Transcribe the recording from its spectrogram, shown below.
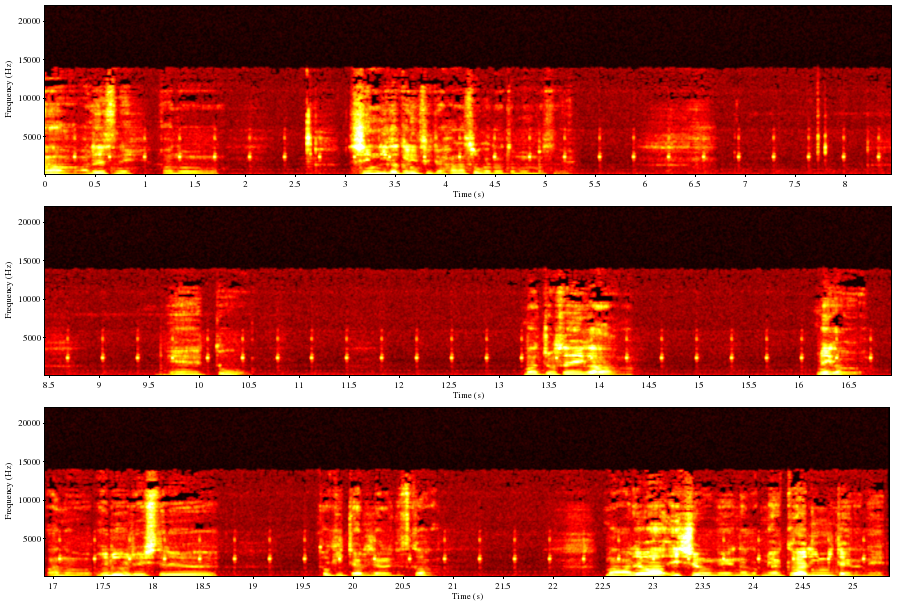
ああ、あれですね。あの、心理学について話そうかなと思いますね。えっ、と、まあ女性が、目が、あの、うるうるしてる時ってあるじゃないですか。まああれは一種のね、なんか脈ありみたいなね、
